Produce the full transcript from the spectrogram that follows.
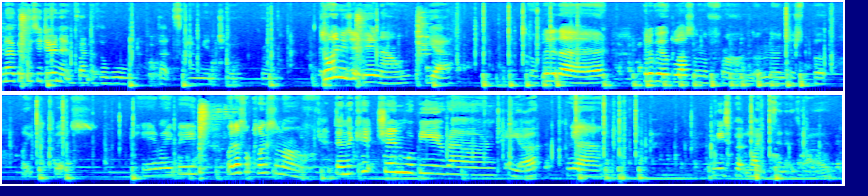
No, because you're doing it in front of the wall that's coming into your room. So I need it here now? Yeah. So put it there. Put a bit of glass on the front, and then just put like bits here maybe. Well, that's not close enough. Then the kitchen will be around here. Yeah. We need to put lights in it as well.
